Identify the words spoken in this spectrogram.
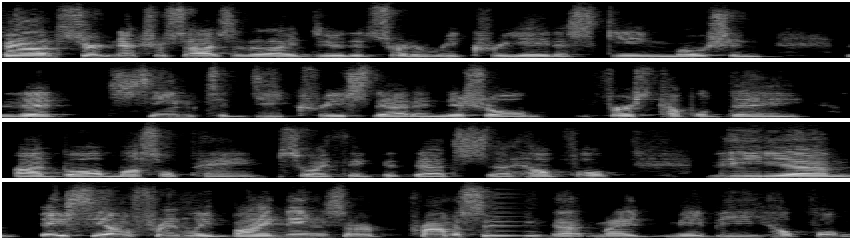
found certain exercises that I do that sort of recreate a skiing motion that seem to decrease that initial first couple day oddball muscle pain. So I think that that's uh, helpful. The um, ACL friendly bindings are promising. That might may be helpful.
